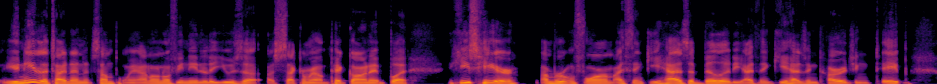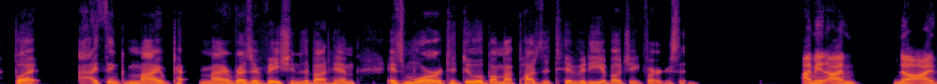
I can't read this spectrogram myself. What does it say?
you needed a tight end at some point. I don't know if you needed to use a, a second round pick on it, but he's here. I'm rooting for him. I think he has ability. I think he has encouraging tape, but I think my my reservations about him is more to do about my positivity about Jake Ferguson. I mean, I'm no, I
